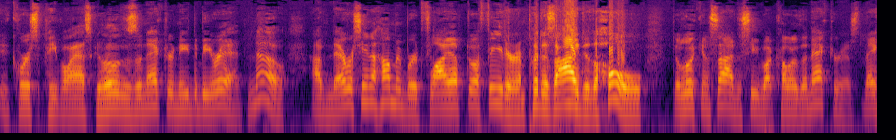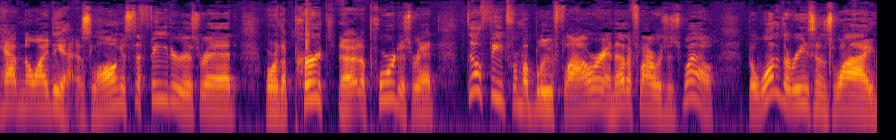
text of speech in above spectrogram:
of course, people ask, oh, does the nectar need to be red? No, I've never seen a hummingbird fly up to a feeder and put his eye to the hole to look inside to see what color the nectar is. They have no idea. As long as the feeder is red or the, per- uh, the port is red, they'll feed from a blue flower and other flowers as well. But one of the reasons why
